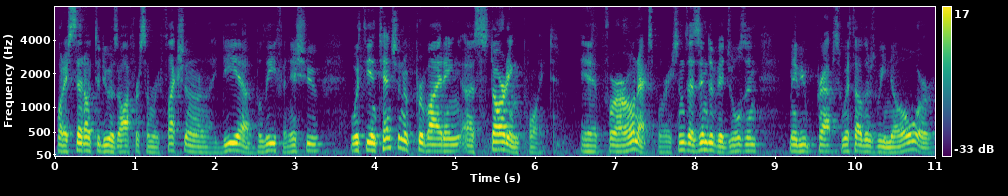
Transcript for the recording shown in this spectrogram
what I set out to do is offer some reflection on an idea, a belief, an issue, with the intention of providing a starting point eh, for our own explorations as individuals and maybe perhaps with others we know or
